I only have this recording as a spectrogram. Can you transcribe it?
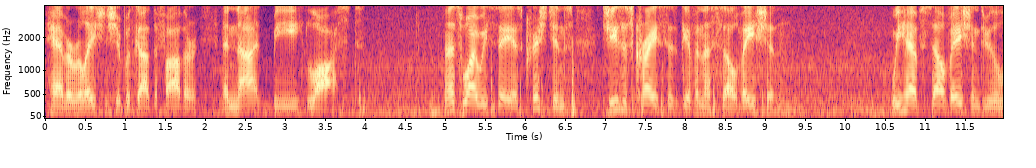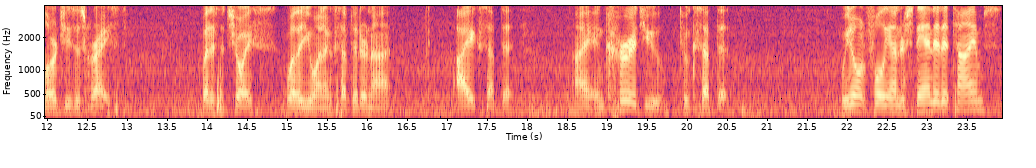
have a relationship with God the Father and not be lost. And that's why we say, as Christians, Jesus Christ has given us salvation. We have salvation through the Lord Jesus Christ. But it's a choice whether you want to accept it or not. I accept it. I encourage you to accept it. We don't fully understand it at times,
